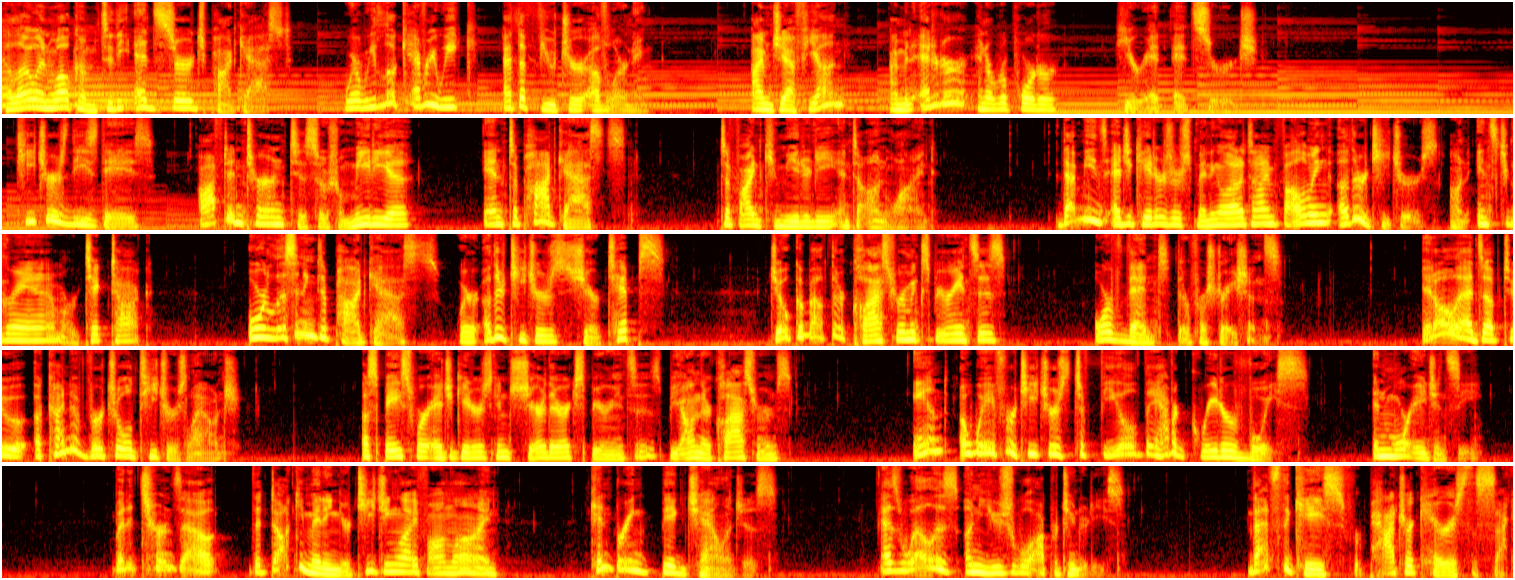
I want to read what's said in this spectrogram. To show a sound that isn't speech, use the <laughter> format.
Hello, and welcome to the EdSurge podcast, where we look every week at the future of learning. I'm Jeff Young. I'm an editor and a reporter here at EdSurge. Teachers these days often turn to social media and to podcasts to find community and to unwind. That means educators are spending a lot of time following other teachers on Instagram or TikTok, or listening to podcasts where other teachers share tips, joke about their classroom experiences, or vent their frustrations. It all adds up to a kind of virtual teacher's lounge, a space where educators can share their experiences beyond their classrooms, and a way for teachers to feel they have a greater voice and more agency. But it turns out that documenting your teaching life online can bring big challenges, as well as unusual opportunities. That's the case for Patrick Harris II,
